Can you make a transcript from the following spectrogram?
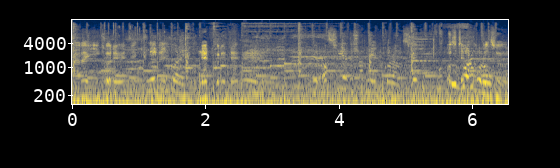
তারা ই করে যে নেটিং করে। নেট করে দেয় হ্যাঁ। অস্ট্রেলিয়াতে সব নেট করা অস্ট্রেলিয়া তো প্রচুর বড় বড়।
